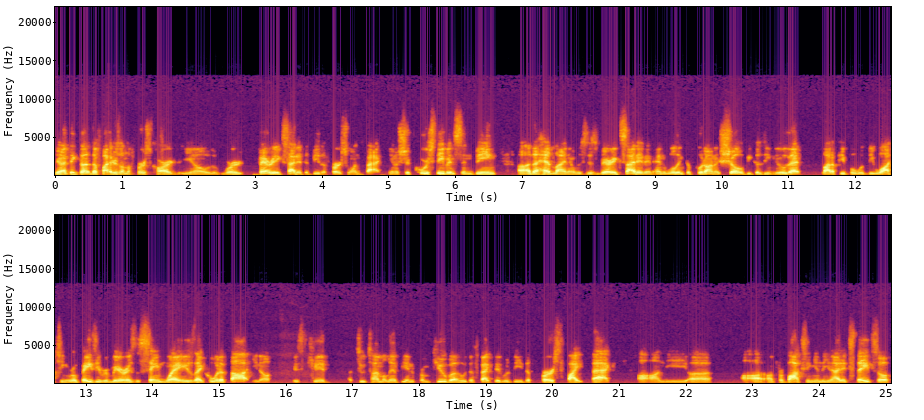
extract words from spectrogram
You know, I think the, the fighters on the first card, you know, were very excited to be the first ones back. You know, Shakur Stevenson being uh, the headliner, was just very excited and, and willing to put on a show because he knew that a lot of people would be watching. Robeisy Ramirez the same way. He's like, who would have thought, you know, this kid, a two-time Olympian from Cuba who defected, would be the first fight back uh, on the uh, uh, for boxing in the United States. So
